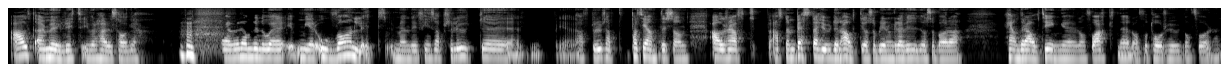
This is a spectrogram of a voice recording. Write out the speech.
Allt är möjligt i vår Herres hage. Även om det nog är mer ovanligt. Men det finns absolut, eh, absolut patienter som aldrig haft, haft den bästa huden alltid och så blir de gravida och så bara händer allting. De får akne, de får torr hud, de får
